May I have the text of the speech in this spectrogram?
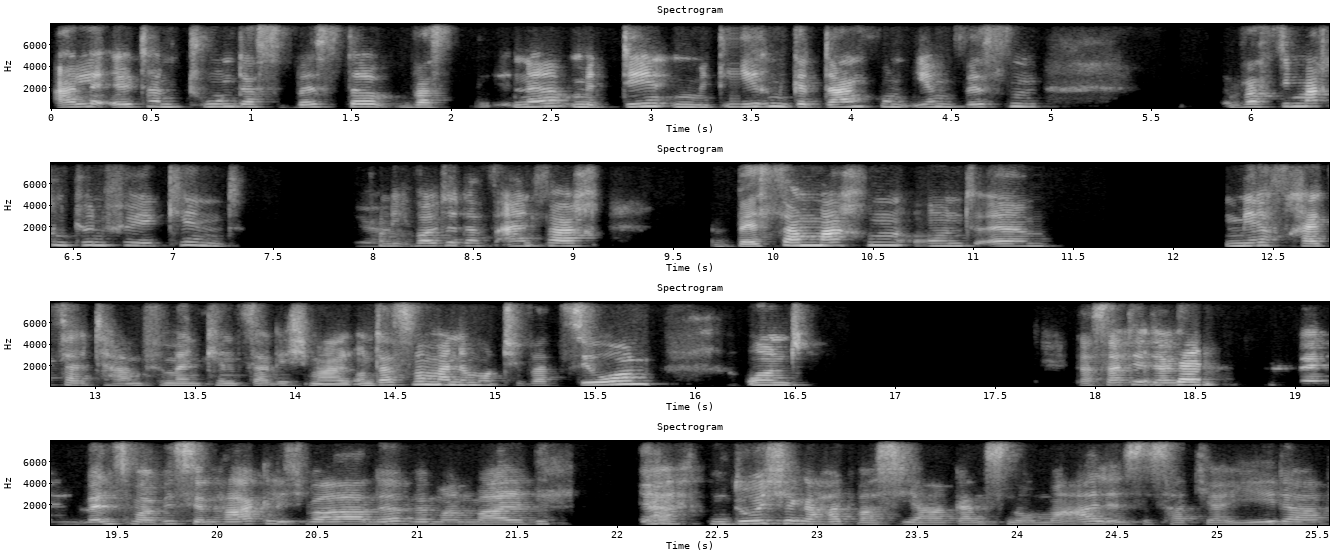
Alle Eltern tun das Beste, was ne, mit, den, mit ihren Gedanken und ihrem Wissen, was sie machen können für ihr Kind. Ja. Und ich wollte das einfach besser machen und ähm, mehr Freizeit haben für mein Kind, sage ich mal. Und das war meine Motivation. Und das hat dir dann, wenn es mal ein bisschen hakelig war, ne, wenn man mal ja, einen Durchhänger hat, was ja ganz normal ist, es hat ja jeder,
